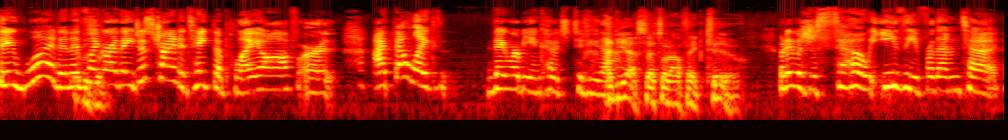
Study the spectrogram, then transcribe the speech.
They would, and it's like, a- are they just trying to take the play off? Or I felt like they were being coached to do that, yes, that's what I think too. but it was just so easy for them to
